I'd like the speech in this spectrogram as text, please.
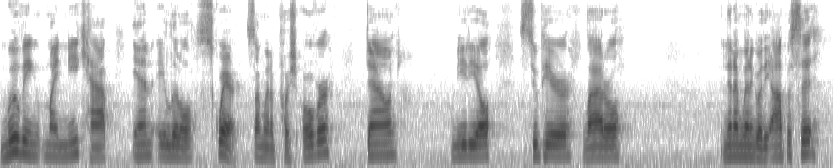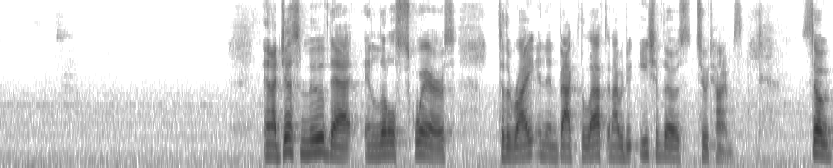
moving my kneecap in a little square. So I'm going to push over, down, medial, superior, lateral, and then I'm going to go the opposite And I just moved that in little squares to the right and then back to the left, and I would do each of those two times. So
